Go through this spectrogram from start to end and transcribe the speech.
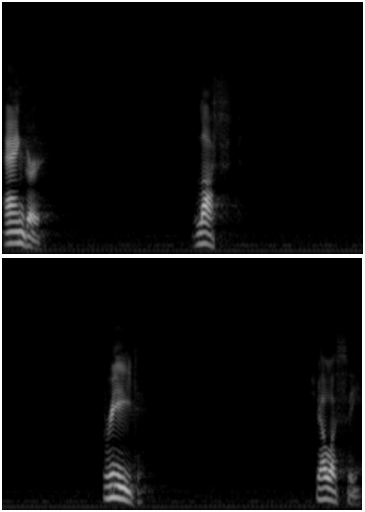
anger, lust, greed, jealousy.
